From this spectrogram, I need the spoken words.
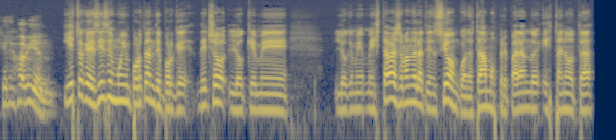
que les va bien. Y esto que decís es muy importante porque, de hecho, lo que me, lo que me, estaba llamando la atención cuando estábamos preparando esta nota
